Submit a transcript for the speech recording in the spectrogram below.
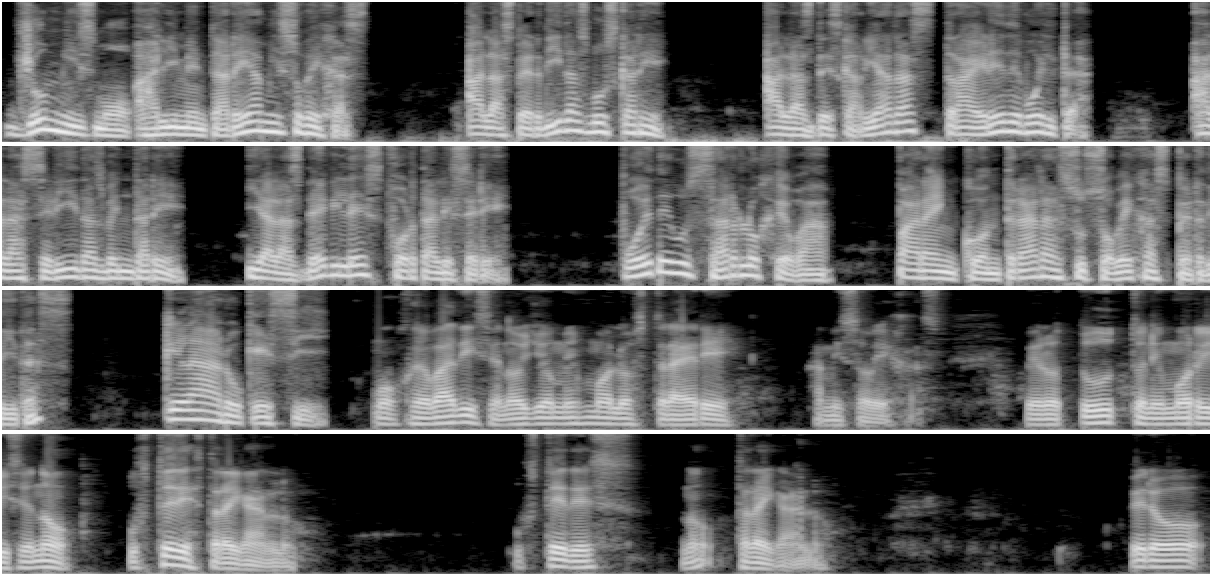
Yo mismo alimentaré a mis ovejas, a las perdidas buscaré, a las descarriadas traeré de vuelta, a las heridas vendaré, y a las débiles fortaleceré. ¿Puede usarlo Jehová para encontrar a sus ovejas perdidas? Claro que sí. Como Jehová dice, no, yo mismo los traeré a mis ovejas. Pero tú, Tony Morri, dice, no, ustedes tráiganlo. Ustedes, ¿no? Tráiganlo. Pero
